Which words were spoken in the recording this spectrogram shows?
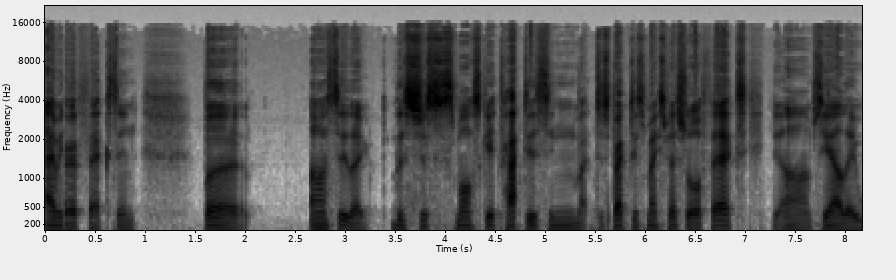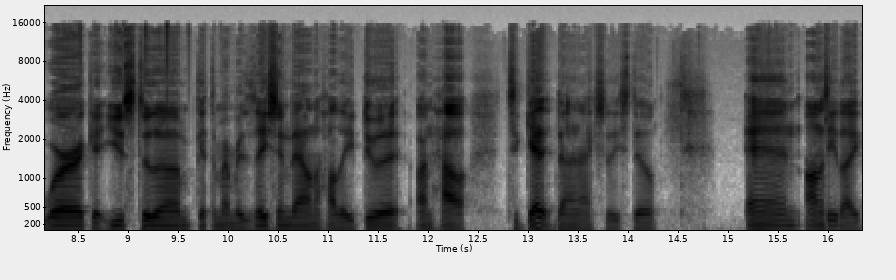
adding effects in. But honestly, like this is just a small skit practicing, just practice my special effects, um, see how they work, get used to them, get the memorization down on how they do it, on how to get it done actually still. And honestly, like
